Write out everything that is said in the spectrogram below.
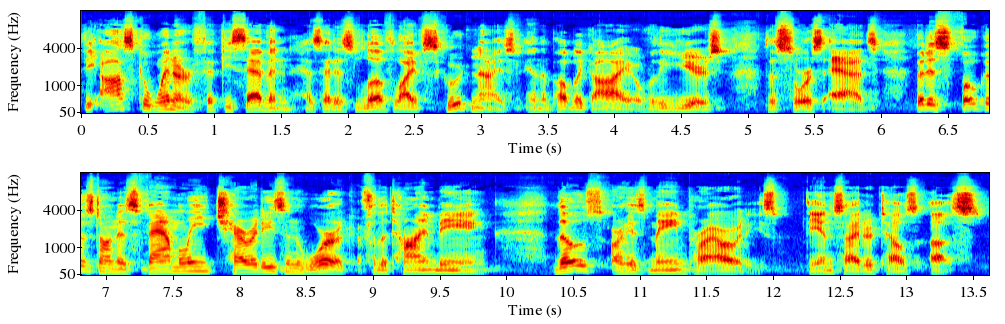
The Oscar winner, 57, has had his love life scrutinized in the public eye over the years, the source adds, but is focused on his family, charities, and work for the time being. Those are his main priorities, the insider tells us.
